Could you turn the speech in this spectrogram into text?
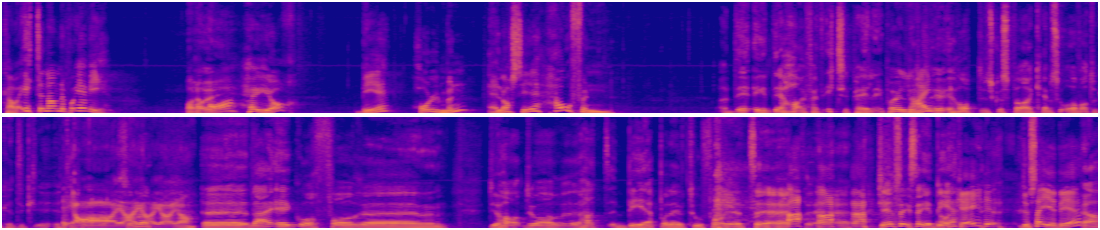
Hva var etternavnet på Evy? Var det Oi. A. Høyer, B. Holmen eller C. Haufen? Det, det har jeg faktisk ikke peiling på. Jeg, jeg, jeg håpet du skulle spørre hvem som overtok etter, etter Ja, ja, ja, ja, ja. Uh, nei, jeg går for eh, du, har, du har hatt B på de to forrige til, til eh, James. Jeg sier B. Ok, det, Du sier B? Ja.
